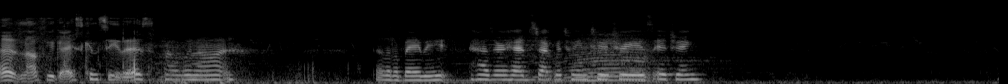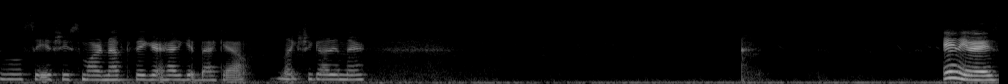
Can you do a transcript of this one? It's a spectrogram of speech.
I don't know if you guys can see this. Probably not. The little baby has her head stuck between two trees, itching. We'll see if she's smart enough to figure out how to get back out, like she got in there. Anyways,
